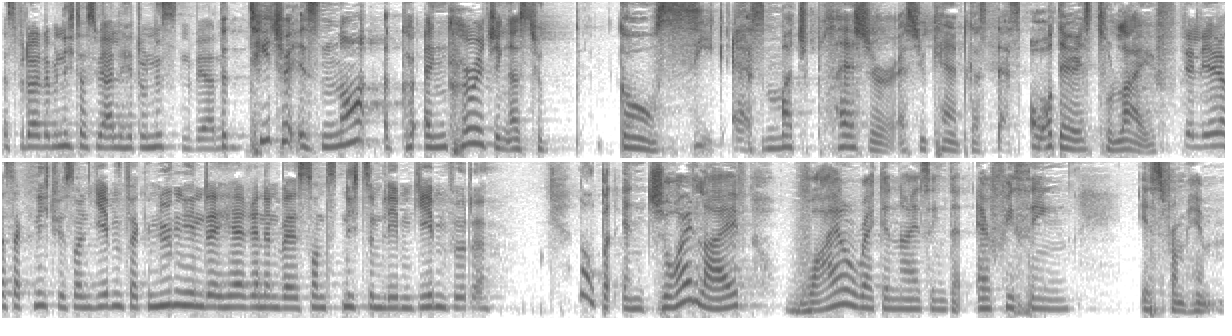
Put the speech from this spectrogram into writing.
Das bedeutet aber nicht, dass wir alle Hedonisten The werden. teacher is not enc- encouraging us to go seek as much pleasure as you can because that's all there is to life. Der Lehrer sagt nicht, wir sollen jedem Vergnügen hinterherrennen, weil es sonst nichts im Leben geben würde. No, but enjoy life while recognizing that everything is from Him.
